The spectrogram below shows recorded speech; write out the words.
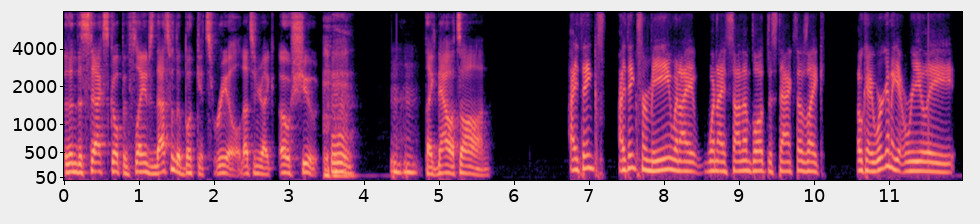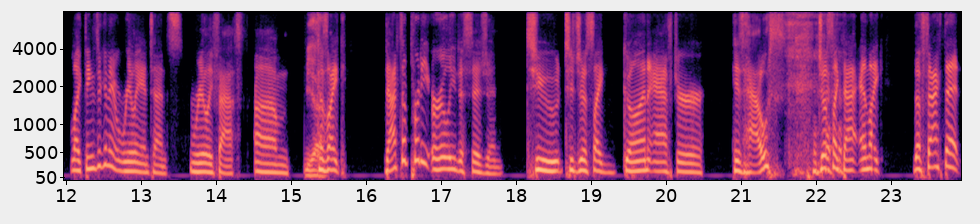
But then the stacks go up in flames, and that's when the book gets real. That's when you're like, oh shoot, Mm. Mhm. like now it's on. I think I think for me when I when I saw them blow up the stacks, I was like, okay, we're gonna get really like things are gonna get really intense really fast. Um, Yeah. because like that's a pretty early decision to to just like gun after his house just like that, and like the fact that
